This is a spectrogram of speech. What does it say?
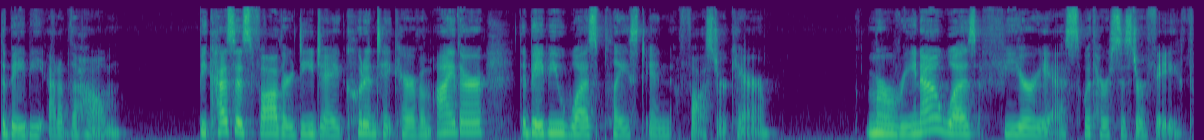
the baby out of the home. Because his father, DJ, couldn't take care of him either, the baby was placed in foster care. Marina was furious with her sister Faith.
